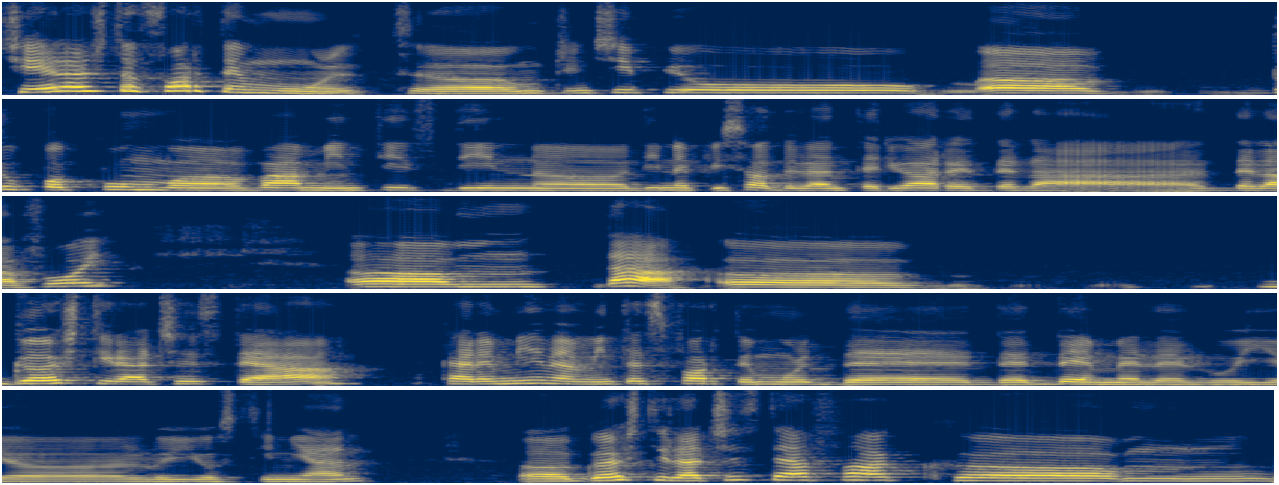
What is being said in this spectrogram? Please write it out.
Și el ajută foarte mult. În principiu, după cum vă amintiți din, din episoadele anterioare de la, de la voi, da, găștile acestea care mie mi-amintesc foarte mult de, de demele lui, uh, lui Justinian. Uh, găștile acestea fac uh,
